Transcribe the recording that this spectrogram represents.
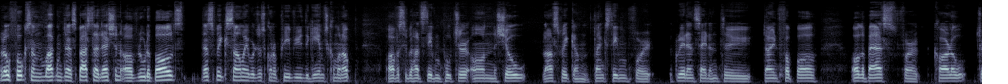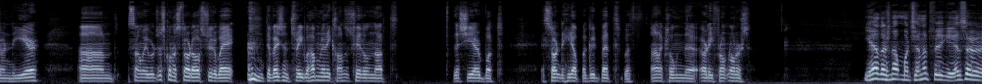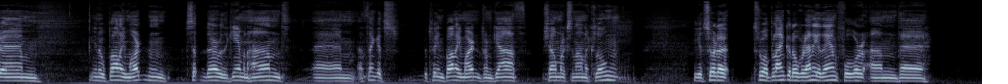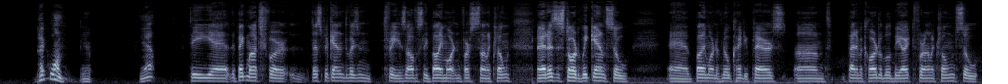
Hello, folks, and welcome to a special edition of Load of Balls. This week, Sammy, we're just going to preview the games coming up. Obviously, we had Stephen Poacher on the show last week, and thanks, Stephen, for a great insight into down football. All the best for Carlow during the year. And Sammy, we're just going to start off straight away. Division 3, we haven't really concentrated on that this year, but it's starting to heat up a good bit with Annaclone, the early front runners. Yeah, there's not much in it, Figgy, is there? Um, you know, Ballymartin sitting there with a game in hand. Um, I think it's between Ballymartin, Drumgath, Shamrocks, and Annaclone. You could sort of throw a blanket over any of them four and uh, pick one. Yeah. Yeah. The uh, the big match for this weekend in Division Three is obviously Ballymartin versus Annaclone. Now it is a start weekend, so uh, Ballymartin have no county players, and Benny McCardle will be out for Annaclone, so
